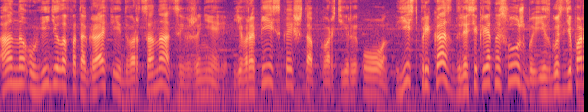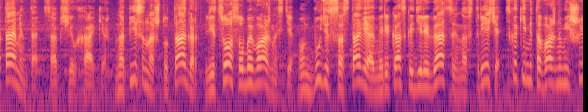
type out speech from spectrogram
Анна увидела фотографии Дворца наций в Женеве, европейской штаб-квартиры ООН. «Есть приказ для секретной службы из Госдепартамента», – сообщил хакер. Написано, что Таггарт – лицо особой важности. Он будет в составе американской делегации на встрече с какими-то важными шишками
